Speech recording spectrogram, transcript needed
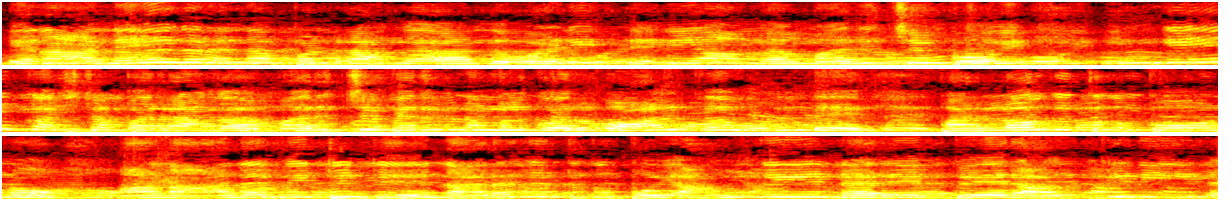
ஏன்னா அநேகர் என்ன பண்றாங்க? அந்த வழி தெரியாம மறிச்சு போய் இங்கேயும் கஷ்டப்படுறாங்க. மறிச்ச பிறகு நம்மளுக்கு ஒரு வாழ்க்கை உண்டு. பரலோகத்துக்கு போகணும். ஆனா அதை விட்டுட்டு நரகத்துக்கு போய் அங்கேயும் நிறைய பேர் அக்னியில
